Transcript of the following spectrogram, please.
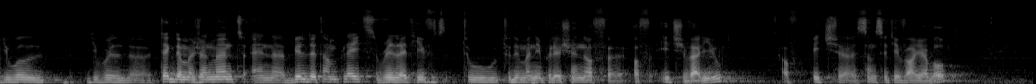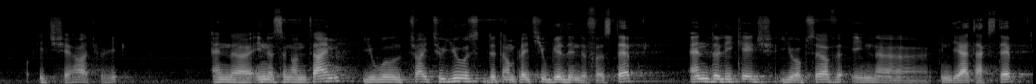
you will you will uh, take the measurement and uh, build the templates relative to, to the manipulation of, uh, of each value, of each sensitive variable, for each share actually. And in a second time, you will try to use the template you build in the first step and the leakage you observe in, in the attack step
